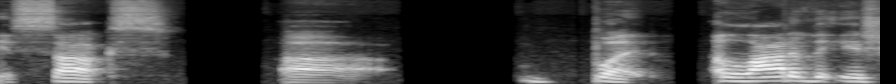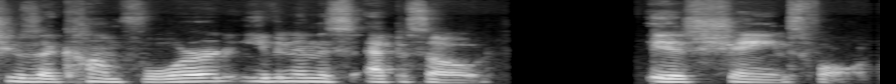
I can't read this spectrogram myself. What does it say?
it sucks uh but a lot of the issues that come forward even in this episode is shane's fault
